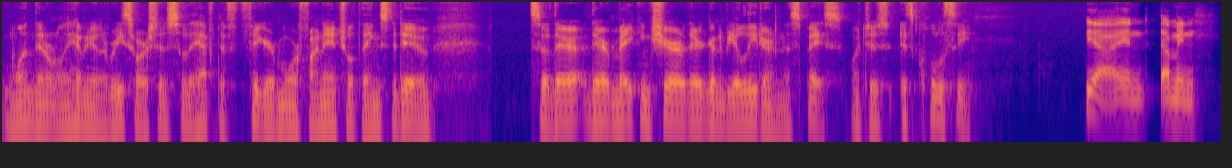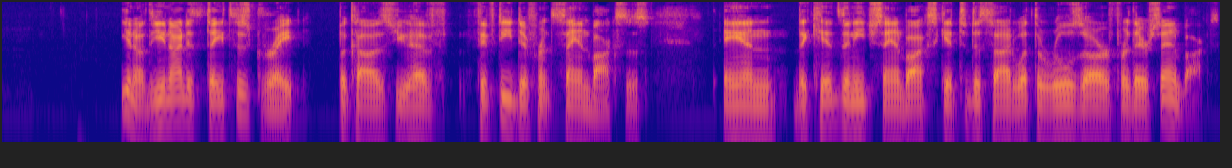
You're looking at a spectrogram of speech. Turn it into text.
one, they don't really have any other resources, so they have to figure more financial things to do. So they're they're making sure they're going to be a leader in this space, which is it's cool to see. Yeah, and I mean, you know, the United States is great because you have 50 different sandboxes and the kids in each sandbox get to decide what the rules are for their sandbox.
